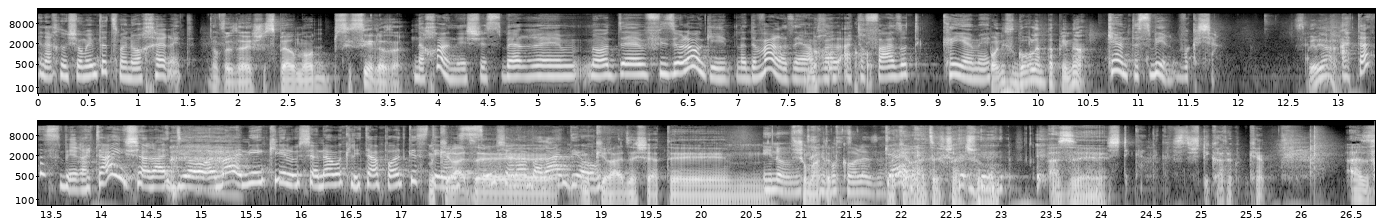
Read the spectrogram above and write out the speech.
אנחנו שומעים את עצמנו אחרת. לא, וזה, יש הסבר מאוד בסיסי לזה. נכון, יש הסבר אה, מאוד אה, פיזיולוגי לדבר הזה, נכון, אבל נכון. התופעה הזאת קיימת. בוא נסגור להם את הפינה. כן, תסביר, בבקשה. תסבירי את. אתה תסביר, אתה איש הרדיו, מה, אני כאילו שנה מקליטה פודקאסטים, מכירה את זה, 20 שנה ברדיו. מכירה את זה שאת אה, הנה, שומעת את בקול הזה. כן. מכירה את זה כשאת שומעת, אז אה, שתיקת הכביש. שתיקת, כן. אז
